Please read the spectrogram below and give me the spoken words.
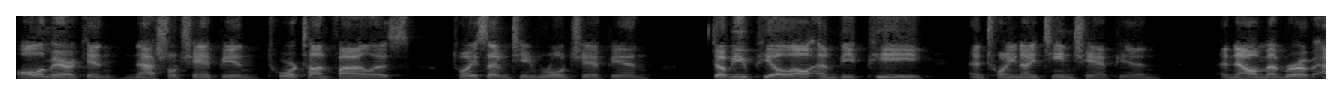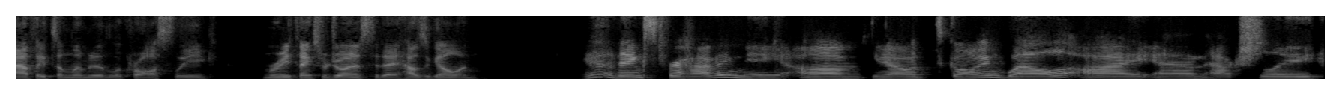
All-American, national champion, Tewaaraton finalist, 2017 world champion, WPLL MVP, and 2019 champion, and now a member of Athletes Unlimited Lacrosse League. Marie, thanks for joining us today. How's it going? Yeah, thanks for having me. Um, you know, it's going well. I am actually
